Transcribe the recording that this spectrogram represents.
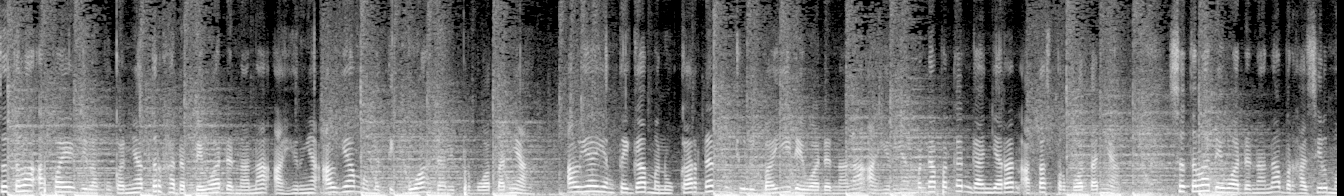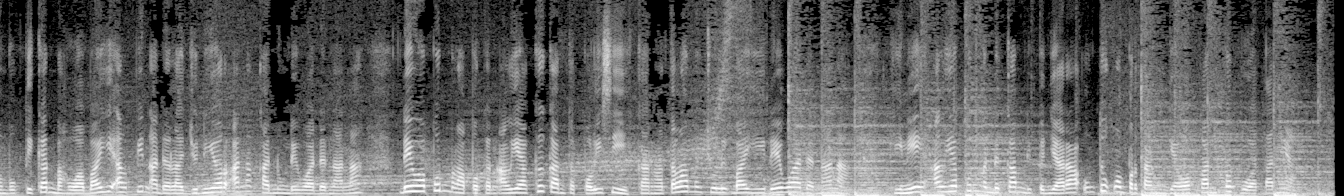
Setelah apa yang dilakukannya terhadap Dewa dan Nana, akhirnya Alia memetik buah dari perbuatannya. Alia yang tega menukar dan menculik bayi Dewa dan Nana akhirnya mendapatkan ganjaran atas perbuatannya. Setelah Dewa dan Nana berhasil membuktikan bahwa bayi Alpin adalah junior anak kandung Dewa dan Nana, Dewa pun melaporkan Alia ke kantor polisi karena telah menculik bayi Dewa dan Nana. Kini Alia pun mendekam di penjara untuk mempertanggungjawabkan perbuatannya.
